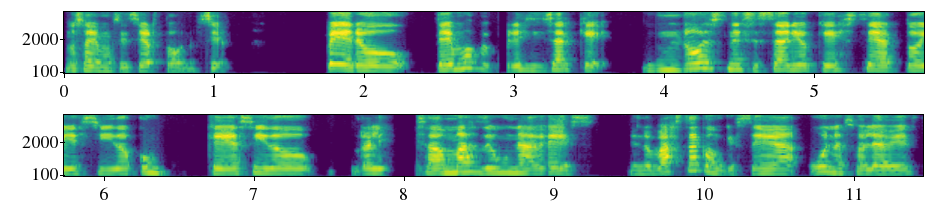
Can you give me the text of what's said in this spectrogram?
No sabemos si es cierto o no es cierto. Pero debemos precisar que no es necesario que este acto haya sido, que haya sido realizado más de una vez. No basta con que sea una sola vez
